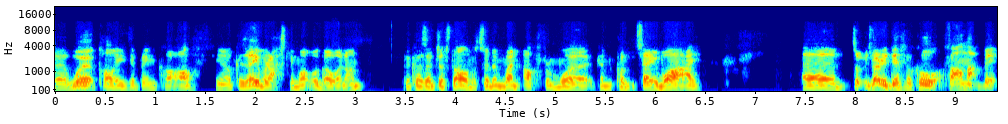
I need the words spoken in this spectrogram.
uh, work colleagues had been cut off, you know, because they were asking what were going on. Because I just all of a sudden went off from work and couldn't say why. Um, so it was very difficult. I found that bit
